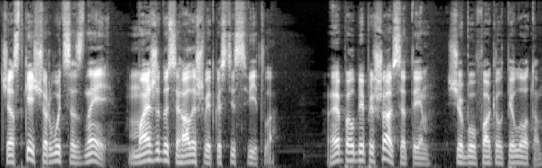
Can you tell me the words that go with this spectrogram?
Частки, що рвуться з неї, майже досягали швидкості світла. Еплбі пишався тим, що був факел пілотом,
